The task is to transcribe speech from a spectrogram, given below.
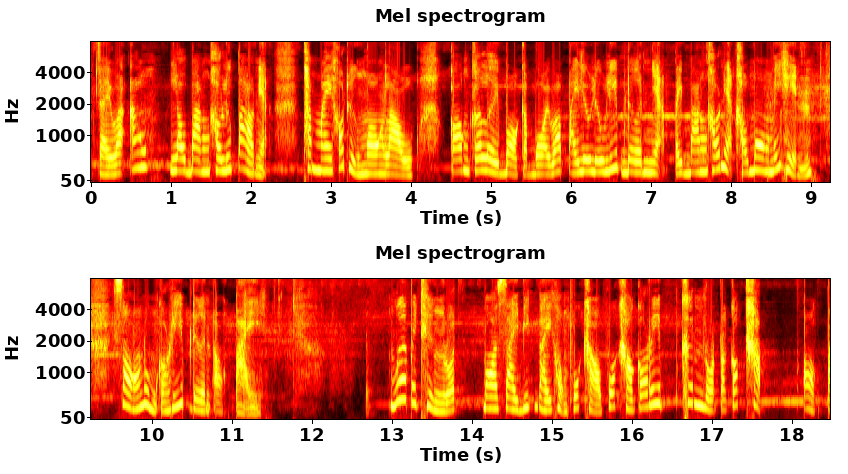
กใจว่า เอ้า เราบังเขาหรือเปล่าเนี่ยทำไมเขาถึงมองเรา ก้องก็เลยบอกกับบอยว่าไปเร็วๆรีบเดินเนี่ย ไปบังเขาเนี่ยเขามองไม่เห็น สองหนุ่มก็รีบเดินออกไป เมื่อไปถึงรถมอไซค์บิ๊กไบค์ของพวกเขา พวกเขาก็รีบขึ้นรถแล้วก็ขับออกไป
